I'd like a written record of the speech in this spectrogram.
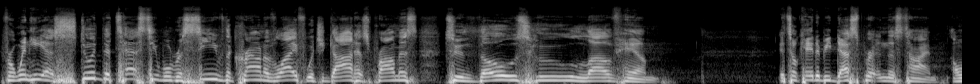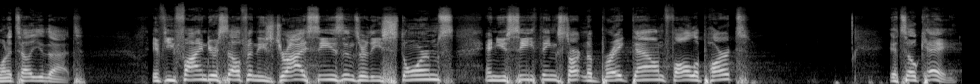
For when he has stood the test, he will receive the crown of life which God has promised to those who love him. It's okay to be desperate in this time. I want to tell you that. If you find yourself in these dry seasons or these storms and you see things starting to break down, fall apart, it's okay.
